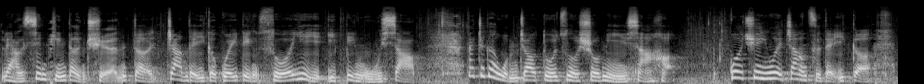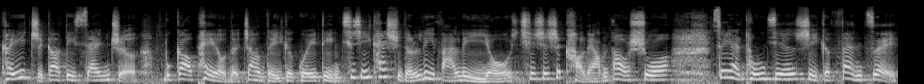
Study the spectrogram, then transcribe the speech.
两性平等权的这样的一个规定，所以一并无效。那这个我们就要多做说明一下哈。过去因为这样子的一个可以只告第三者不告配偶的这样的一个规定，其实一开始的立法理由其实是考量到说，虽然通奸是一个犯罪，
